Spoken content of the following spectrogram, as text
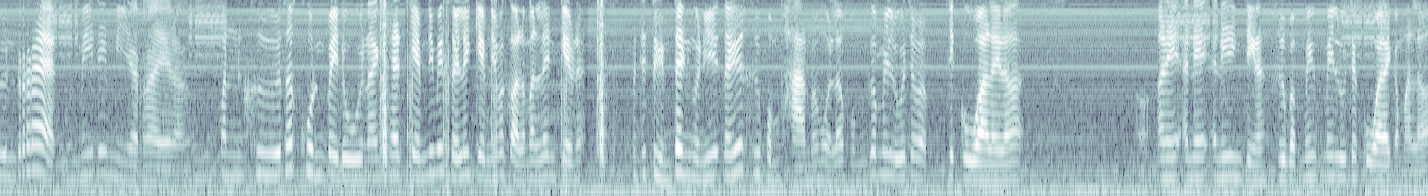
คืนแรกไม่ได้มีอะไรหรอกมันคือถ้าคุณไปดูนะแคสเกมที่ไม่เคยเล่นเกมนี้มาก่อนแล้วมันเล่นเกมเนี้ยมันจะตื่นเต้นกว่านี้ แต่ก็คือผมผ่านมาหมดแล้ว ผมก็ไม่รู้จะแบบจะกลัวอะไรแล้ว อันนี้อันนี้อันนี้จริงๆนะคือแบบไม่ไม่รู้จะกลัวอะไรกับมันแล้ว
